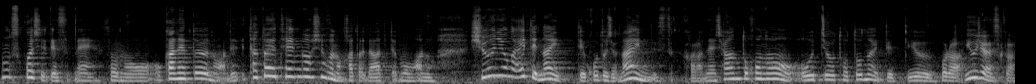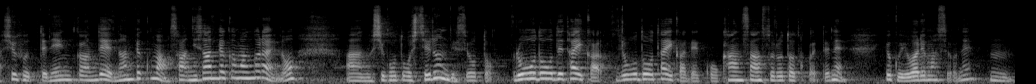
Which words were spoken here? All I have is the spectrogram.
もう少しですねそのお金というのはねたとえ専業主婦の方であってもあの収入が得てないっていうことじゃないんですからねちゃんとこのお家を整えてっていうほら言うじゃないですか主婦って年間で何百万2300万ぐらいのあの仕事をしてるんですよと労働で対価労働対価でこう換算するととか言ってねよく言われますよね。うん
